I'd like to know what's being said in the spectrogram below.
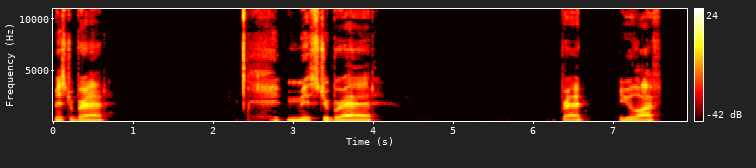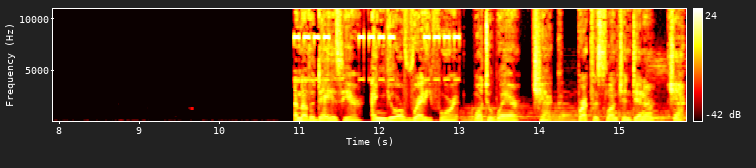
Mr. Brad. Mr. Brad. Brad, are you alive? Another day is here, and you're ready for it. What to wear? Check. Breakfast, lunch, and dinner? Check.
